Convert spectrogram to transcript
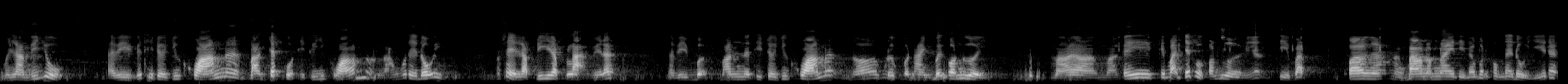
mình làm ví dụ. Tại vì cái thị trường chứng khoán bản chất của thị trường chứng khoán là không có thể đổi nó sẽ lặp đi lặp lại vậy đó. Tại vì bản thị trường chứng khoán nó được vận hành bởi con người. Mà mà cái cái bản chất của con người thì bật qua hàng bao năm nay thì nó vẫn không thay đổi gì hết á.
